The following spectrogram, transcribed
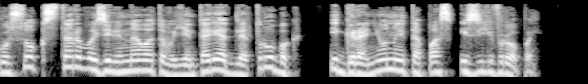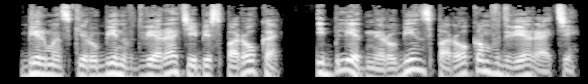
Кусок старого зеленоватого янтаря для трубок и граненый топаз из Европы. Бирманский рубин в две рати без порока и бледный рубин с пороком в две рати.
